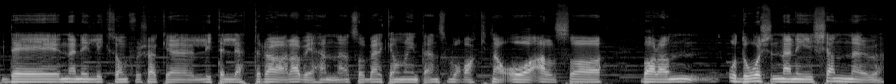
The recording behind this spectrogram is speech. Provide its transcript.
det är när ni liksom försöker lite lätt röra vid henne så verkar hon inte ens vakna och alltså bara och då när ni känner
